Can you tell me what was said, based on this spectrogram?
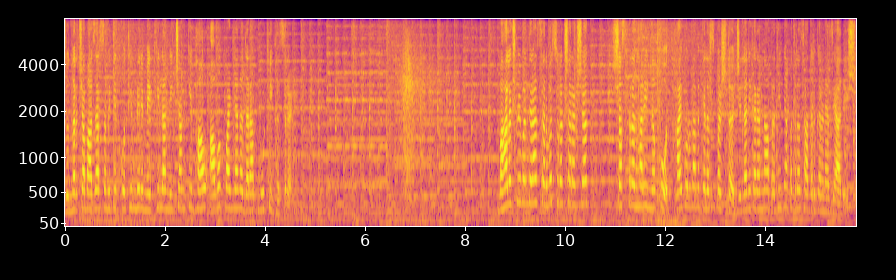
जुन्नरच्या बाजार समितीत कोथिंबीर मेथीला निचांकी भाव आवक वाढल्यानं दरात मोठी घसरण. महालक्ष्मी मंदिरात सर्व सुरक्षा रक्षक शस्त्रधारी नकोत. हायकोर्टानं केलं स्पष्ट. जिल्हाधिकाऱ्यांना प्रतिज्ञापत्र सादर करण्याचे आदेश.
